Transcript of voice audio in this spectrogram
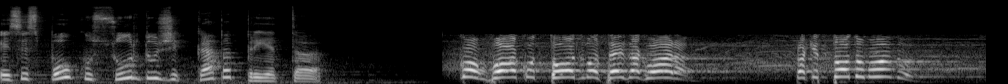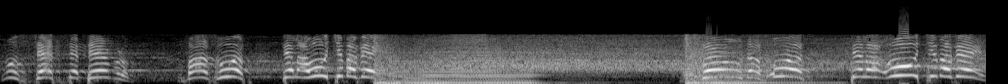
esses poucos surdos de capa preta. Convoco todos vocês agora para que todo mundo, no 7 de setembro, vá às ruas pela última vez. Vamos às ruas pela última vez.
